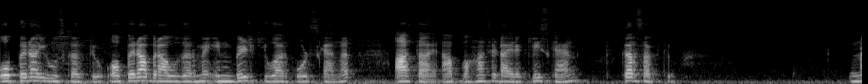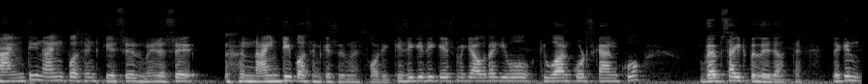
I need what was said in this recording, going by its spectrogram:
ओपेरा यूज़ करते हो ओपेरा ब्राउज़र में inbuilt Q R code scanner आता है। आप वहाँ से डायरेक्टली स्कैन कर सकते हो। 99 परसेंट केसेज में, जैसे 90 परसेंट केसेज में सॉरी किसी किसी केस में क्या होता है कि वो क्यू आर कोड स्कैन को वेबसाइट पे ले जाते हैं। लेकिन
